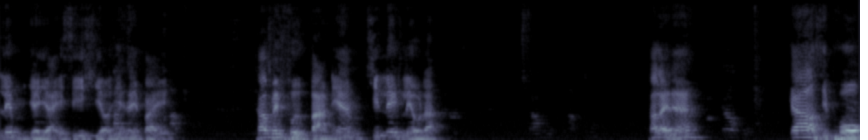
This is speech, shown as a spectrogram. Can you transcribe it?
เล่มใหญ่ ๆ สีเขียวที่ให้ไป ถ้าไปฝึกป่านเนี้ยมันคิดเลขเร็วละเท่าไหร่นะเก้าสิบหก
